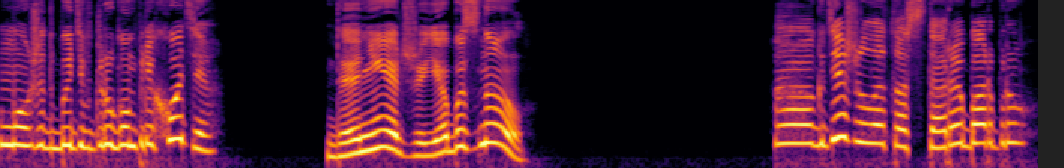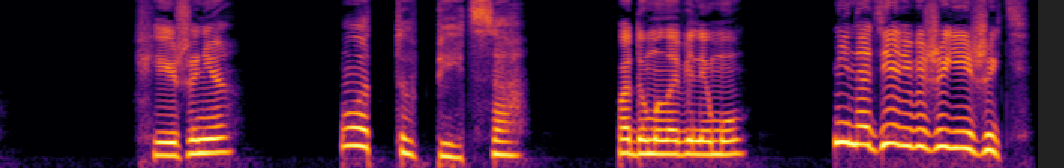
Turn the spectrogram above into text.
«Может быть, в другом приходе?» «Да нет же, я бы знал». «А где жила та старая Барбру?» «В хижине». «Вот тупица», — подумала Велиму. «Не на дереве же ей жить».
